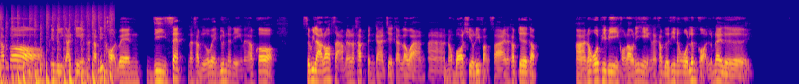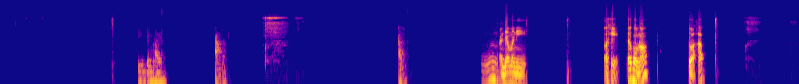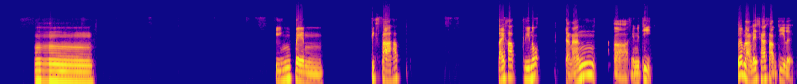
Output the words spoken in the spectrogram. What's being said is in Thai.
ครับก็ PB การ์ดเกมนะครับ Discord แวน DZ นะครับหรือว่าแวนยุ่นนั่นเองนะครับ ก็สวิลารอบสามแล้วนะครับ เป็นการเจอกันระหว่างอ่าน้องบอสเชียรี่ฝั่งซ้ายนะครับ เจอกับอ่าน้องโอ๊ต PB ของเรานี่เองนะครับ โดยที่น้องโอ๊ตเริ่มก่อนเริ่มได้เลยมีเกมอะไรต่างครับอืมอัญมณีโอเคเจอผมเนาะ ตัวครับ อืม ทิ้งเป็นทิกสตาร์ครับไลท์ครับรีโนจากนั้น เอ่อ energy เริ่มหลังได้ชาร์จ 3G เลย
